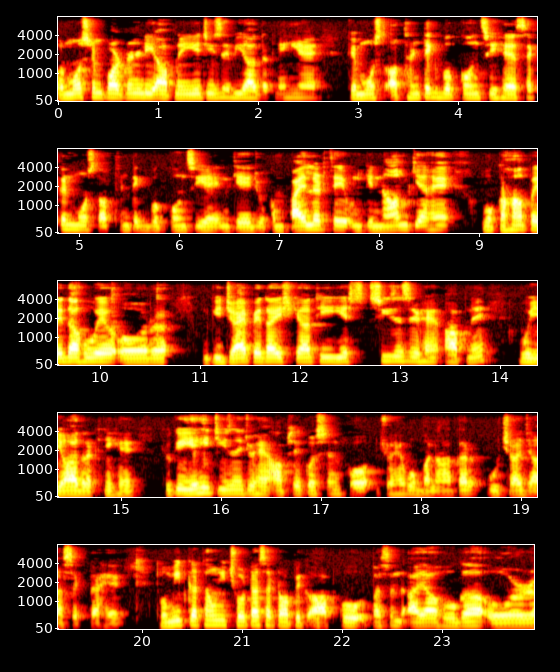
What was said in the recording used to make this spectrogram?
اور موسٹ امپورٹنٹلی آپ نے یہ چیزیں بھی یاد رکھنی ہیں کہ موسٹ آتھینٹک بک کون سی ہے سیکنڈ موسٹ آتھینٹک بک کون سی ہے، ان کے جو کمپائلر تھے، ان کے نام کیا ہیں وہ کہاں پیدا ہوئے اور ان کی جائے پیدائش کیا تھی، یہ چیزیں جو ہیں آپ نے وہ یاد رکھنی ہے کیونکہ یہی چیزیں جو ہیں آپ سے کوشچن کو جو ہے وہ بنا کر پوچھا جا سکتا ہے۔ تو امید کرتا ہوں یہ چھوٹا سا ٹاپک آپ کو پسند آیا ہوگا اور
